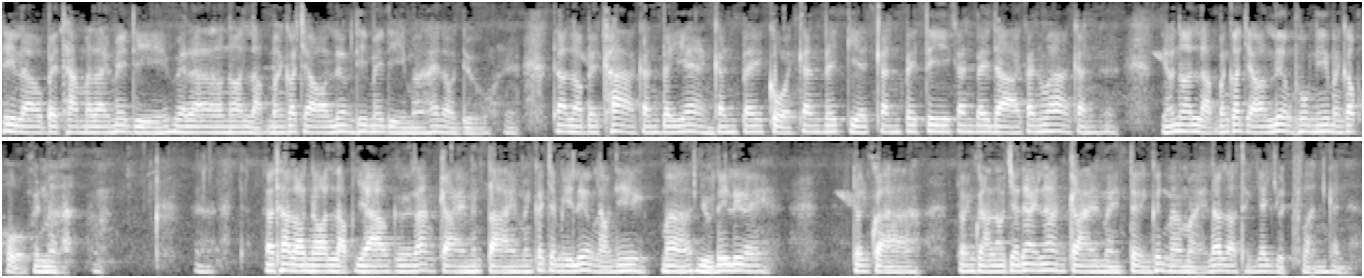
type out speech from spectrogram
ที่เราไปทำอะไรไม่ดี เวลาเรานอนหลับ มันก็จะเอาเรื่องที่ไม่ดีมาให้เราดู ถ้าเราไปฆ่ากันไปแย่งกันไปโกรธกันไปเกลียดกันไปตีกันไปด่ากันว่ากัน เดี๋ยวนอนหลับมันก็จะเอาเรื่องพวกนี้มันก็โผล่ขึ้นมาแล้วถ้าเรานอนหลับยาวคือร่างกายมันตาย มันก็จะมีเรื่องเหล่านี้มาอยู่เรื่อยๆจนกว่า จนกว่าเราจะได้ร่างกายใหม่ตื่นขึ้นมาใหม่ แล้วเราถึงจะหยุดฝันกันเนี่ย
